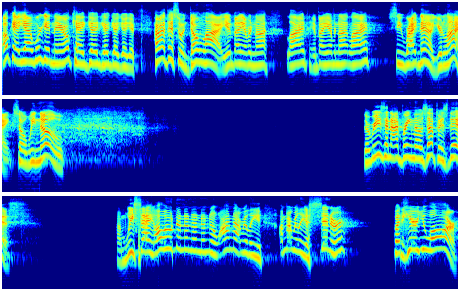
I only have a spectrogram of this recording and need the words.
Okay, yeah, we're getting there. Okay, good, good, good, good, good. How about this one? Don't lie. Anybody ever not lied? Anybody ever not lied? See, right now you're lying. So we know. the reason I bring those up is this. Um, we say, "Oh no, no, no, no, no! I'm not really, I'm not really a sinner," but here you are.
